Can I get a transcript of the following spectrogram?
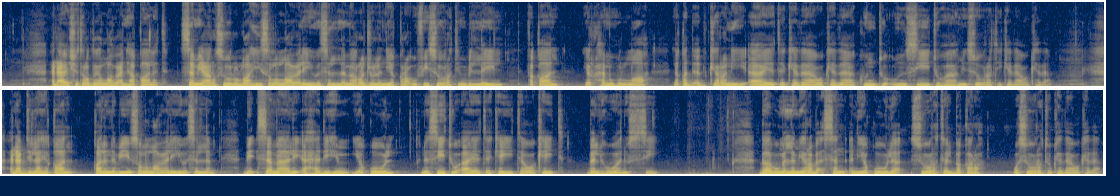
عن عائشة رضي الله عنها قالت سمع رسول الله صلى الله عليه وسلم رجلا يقرأ في سورة بالليل فقال يرحمه الله لقد أذكرني آية كذا وكذا كنت أنسيتها من سورة كذا وكذا. عن عبد الله قال قال النبي صلى الله عليه وسلم بئس ما لأحدهم يقول نسيت آية كيت وكيت بل هو نسي. باب من لم ير باسا أن يقول سورة البقرة وسورة كذا وكذا.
